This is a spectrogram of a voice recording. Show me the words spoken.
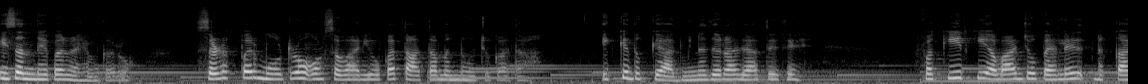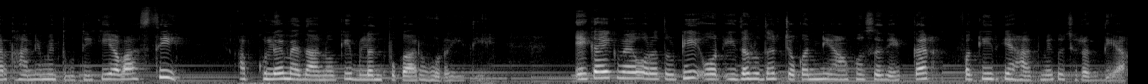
इस अंधे पर रहम करो। सड़क पर मोटरों और सवारियों का तांता बंद हो चुका था। इक्के दुक्के आदमी नज़र आ जाते थे। फकीर की आवाज़ जो पहले नक्कार खाने में तूती की आवाज़ थी, अब खुले मैदानों की बुलंद पुकार हो रही थी। एकाएक वह औरत उठी और इधर उधर चौकन्नी आँखों से देखकर फकीर के हाथ में कुछ रख दिया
